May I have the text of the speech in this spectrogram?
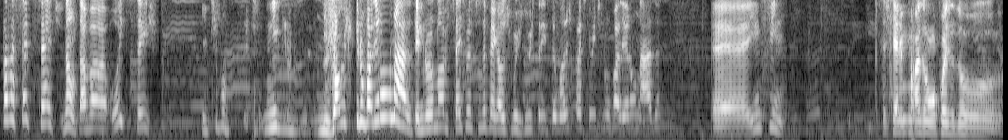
tava 7-7, não, tava 8-6. E, tipo, jogos que não valeram nada. Terminou 9-7, mas se você pegar as últimas duas, três semanas, praticamente não valeram nada. É, enfim. Vocês querem mais alguma coisa do,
